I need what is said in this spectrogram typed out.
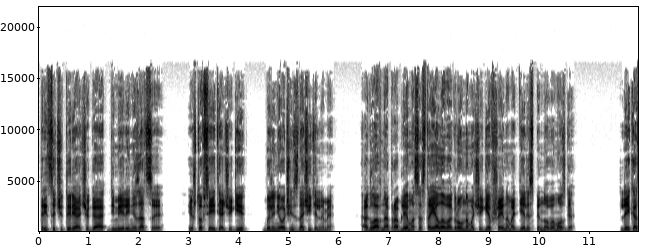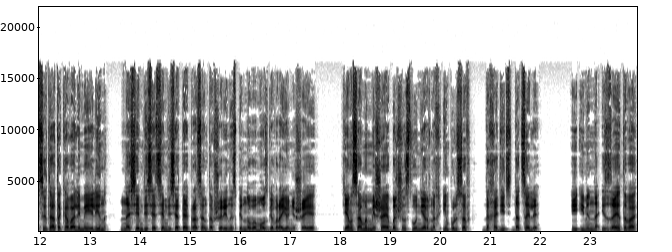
34 очага демиелинизации, и что все эти очаги были не очень значительными, а главная проблема состояла в огромном очаге в шейном отделе спинного мозга. Лейкоциты атаковали миелин на 70-75% ширины спинного мозга в районе шеи, тем самым мешая большинству нервных импульсов доходить до цели, и именно из-за этого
